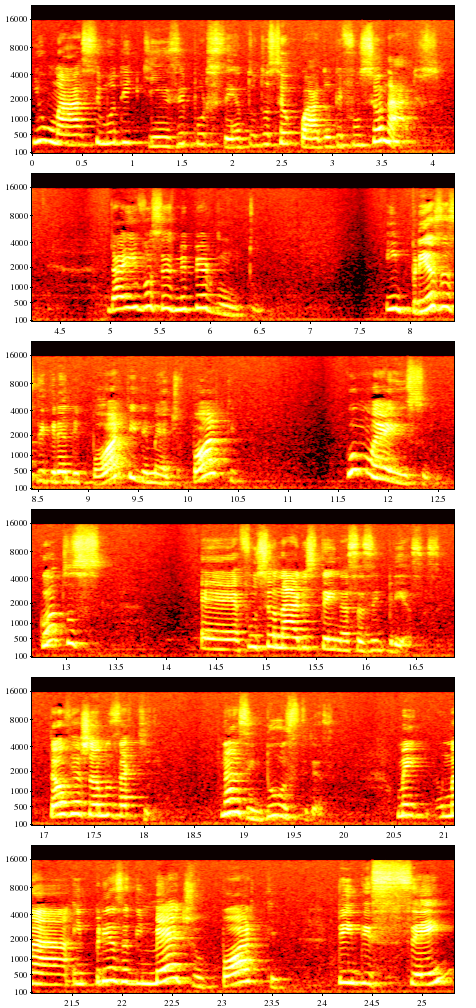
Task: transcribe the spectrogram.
e um máximo de 15% do seu quadro de funcionários. Daí vocês me perguntam: empresas de grande porte e de médio porte? Como é isso? Quantos é, funcionários tem nessas empresas? Então vejamos aqui. Nas indústrias, uma, uma empresa de médio porte tem de 100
